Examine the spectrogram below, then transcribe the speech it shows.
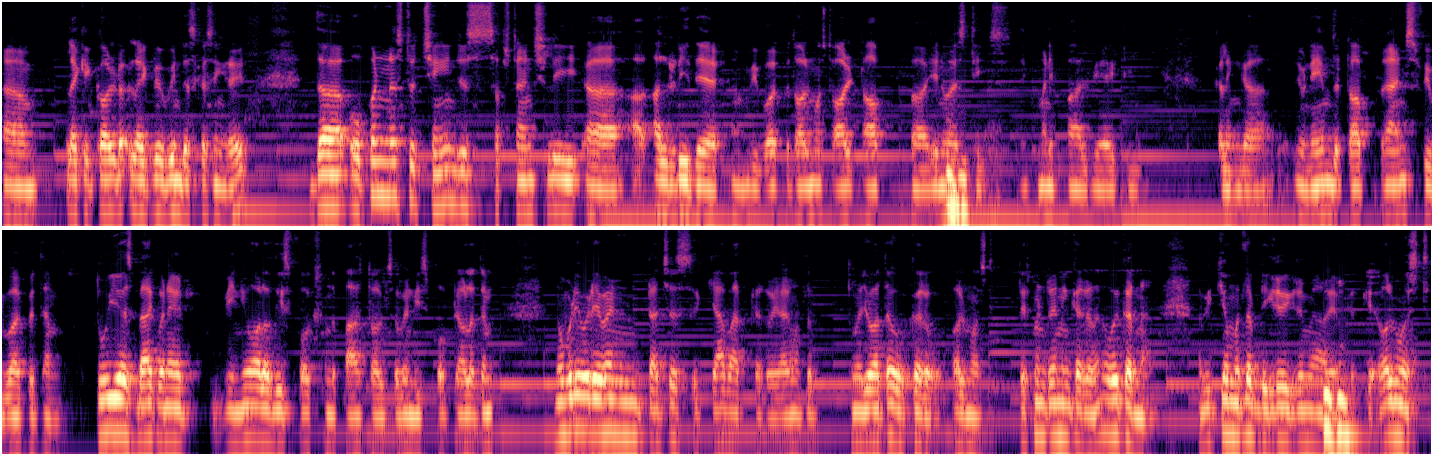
um, like it called, like we've been discussing, right? The openness to change is substantially uh, al- already there. Um, we work with almost all top uh, universities like Manipal, VIT, Kalinga. You name the top brands, we work with them. Two years back, when I we knew all of these folks from the past, also when we spoke to all of them, nobody would even touch us. क्या बात कर रहे हो यार मतलब तुम्हें जो आता है वो करो ऑलमोस्ट प्लेसमेंट ट्रेनिंग कर रहे थे ना वो करना अभी क्यों मतलब डिग्री विग्री में आ रहे हो करके almost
